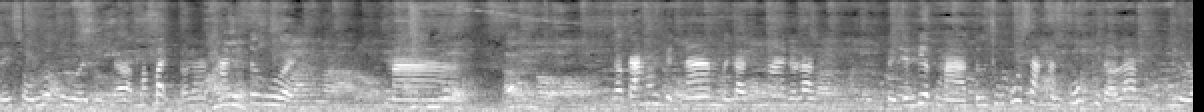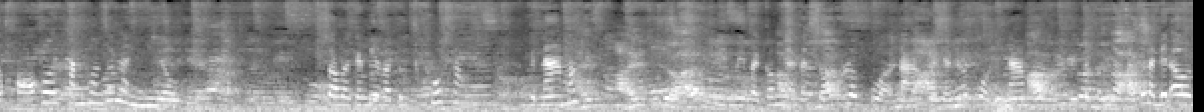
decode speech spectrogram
cái số lượng người bị uh, mắc bệnh đó là 24 người mà nó cao hơn Việt Nam, với cái thứ hai đó là về cái việc mà từ Trung Quốc sang Hàn Quốc thì đó là điều là khó hơn, khăn hơn rất là nhiều so với cái việc là từ Trung Quốc sang Việt Nam á. Thì mình phải công nhận là sự nỗ lực của đảng và nhà nước của Việt Nam mình phải công nhận là rất là biết ơn.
